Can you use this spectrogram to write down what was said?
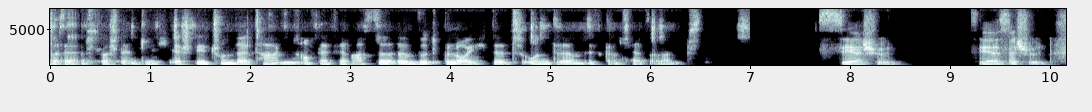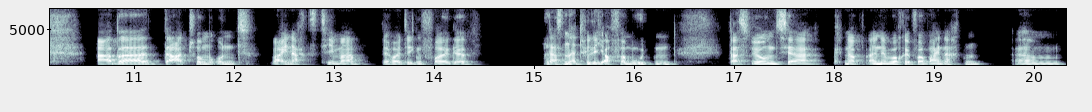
Aber selbstverständlich. Er steht schon seit Tagen auf der Terrasse, äh, wird beleuchtet und ähm, ist ganz herzallerliebst. Sehr schön. Sehr, sehr schön. Aber Datum und Weihnachtsthema der heutigen Folge lassen natürlich auch vermuten, dass wir uns ja knapp eine Woche vor Weihnachten ähm,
